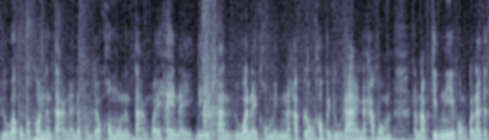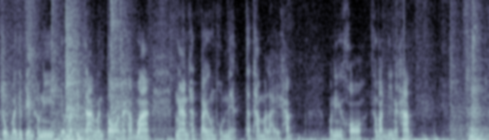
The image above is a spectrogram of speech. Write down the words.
หรือว่าอุปกรณ์ต่างๆนี่ยเดี๋ยวผมจะเอาข้อมูลต่างๆ ไว้ให้ใน description หรือว่าในคอมเมนต์นะครับลองเข้าไปดูได้นะครับผมสำหรับคลิปนี้ผมก็น่าจะจบไว้แต่เพียงเท่านี้เดี๋ยวมาติดตามกันต่อนะครับ ว่างานถัดไปของผมเนี่ยจะทำอะไรครับ วันนี้ขอสวัสดีนะครับ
